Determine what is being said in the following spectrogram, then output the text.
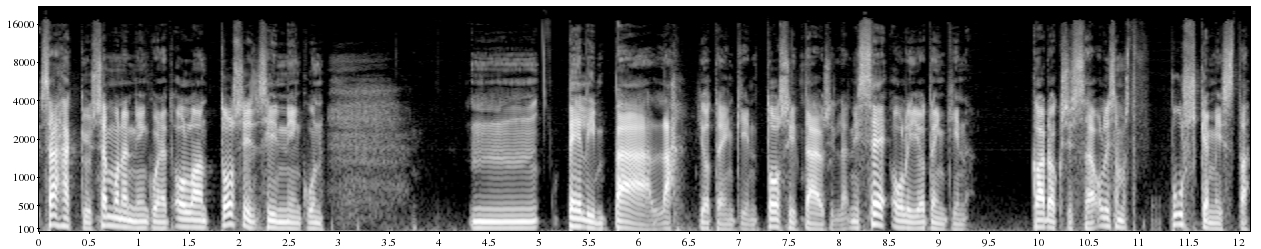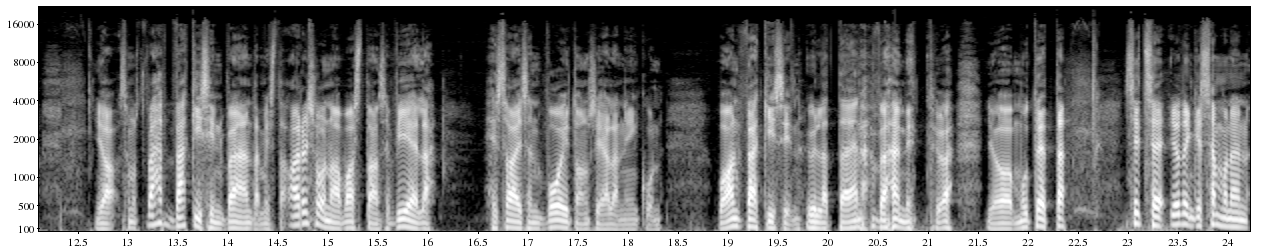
sähäkkyys, semmoinen, niin kuin, että ollaan tosi siinä niin kuin, mm, pelin päällä jotenkin, tosi täysillä, niin se oli jotenkin kadoksissa ja oli semmoista puskemista ja semmoista vähän väkisin vääntämistä. Arizonaa vastaan se vielä he sai sen voiton siellä niin kuin vaan väkisin. Yllättäen. Väännettyä, joo, mutta että sitten se jotenkin semmoinen,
